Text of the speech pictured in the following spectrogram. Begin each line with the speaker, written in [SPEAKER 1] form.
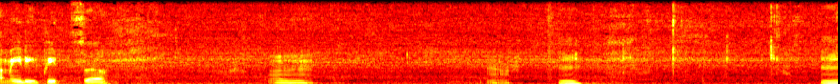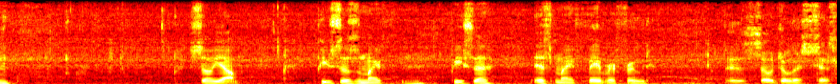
[SPEAKER 1] I'm eating pizza. Mm. Mm. Mm. So yeah, pizza is my pizza is my favorite food. It is so delicious.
